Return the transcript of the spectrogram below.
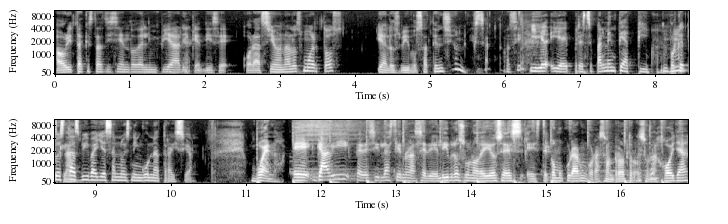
ahorita que estás diciendo de limpiar y que dice oración a los muertos y a los vivos atención. Exacto. Así. Y, y, eh, principalmente a ti, porque tú estás viva y esa no es ninguna traición. Bueno, eh, Gaby Pérez Islas tiene una serie de libros. Uno de ellos es este, Cómo curar un corazón roto, que es una joya.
